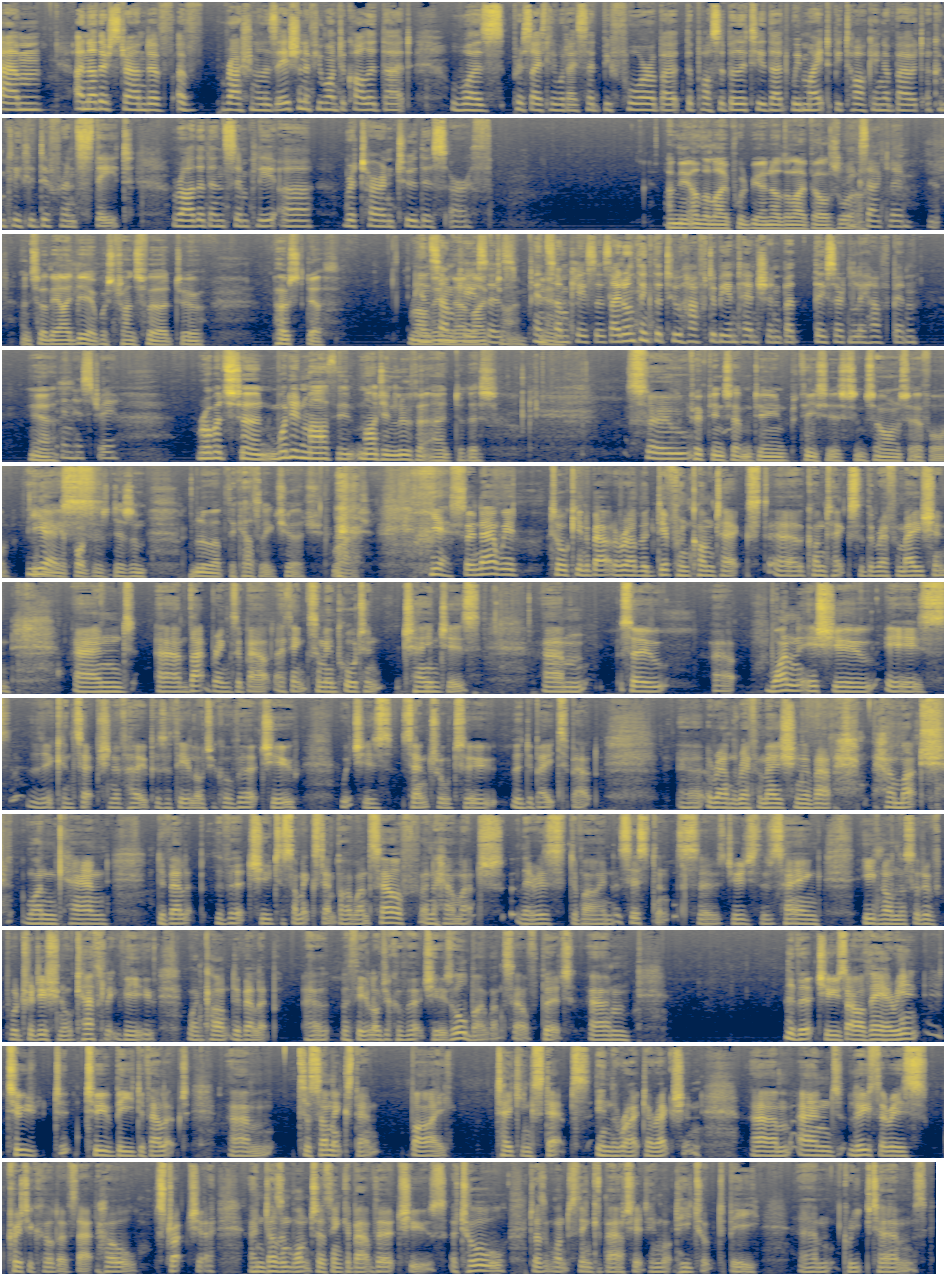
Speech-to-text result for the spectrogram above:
Um, another strand of, of rationalization, if you want to call it that, was precisely what I said before about the possibility that we might be talking about a completely different state rather than simply a return to this earth. And the other life would be another life elsewhere. Exactly. And so the idea was transferred to post death rather in some their cases. lifetime. In yeah. some cases. I don't think the two have to be in tension, but they certainly have been Yeah. in history. Robert Stern, what did Martin, Martin Luther add to this? So 1517 thesis and so on and so forth. Thinking Yes. Protestantism blew up the Catholic Church. Right. Yes, so now we're talking about a rather different context, uh, the context of the Reformation, and um, that brings about, I think, some important changes. Um, so, uh, one issue is the conception of hope as a theological virtue, which is central to the debates about uh, around the Reformation about how much one can develop the virtue to some extent by oneself and how much there is divine assistance. So, as Jude was saying, even on the sort of more traditional Catholic view, one can't develop uh, the theological virtues all by oneself, but um, the virtues are there in, to, to to be developed um, to some extent by taking steps in the right direction. Um, and Luther is critical of that whole structure and doesn't want to think about virtues at all, doesn't want to think about it in what he took to be um, Greek terms.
